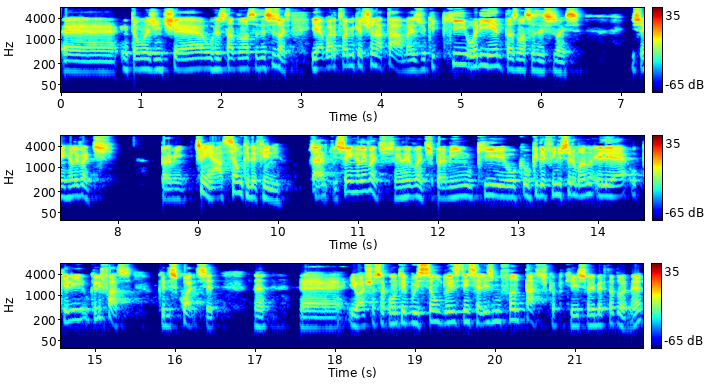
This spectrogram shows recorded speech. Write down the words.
É, então a gente é o resultado das nossas decisões. E agora tu vai me questionar, tá, mas o que, que orienta as nossas decisões? Isso é irrelevante para mim. Sim, é a ação que define. É, certo? É, isso é irrelevante. Isso é irrelevante. Para mim, o que, o, o, que define o ser humano, ele é o que ele, o que ele faz, o que ele escolhe ser. Né? É, eu acho essa contribuição do existencialismo fantástica, porque isso é libertador, né?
